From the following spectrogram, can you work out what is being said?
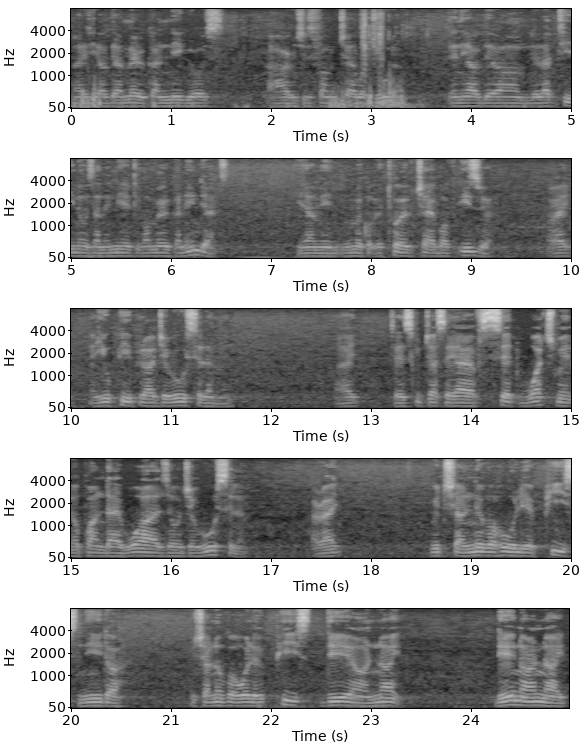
Right, you have the American Negroes, uh, which is from the tribe of Judah. Then you have the um, the Latinos and the Native American Indians. You know what I mean? We make up the 12 tribe of Israel. Right? And you people are Jerusalem. Right? So the scripture say, I have set watchmen upon thy walls, O Jerusalem. Alright? Which shall never hold your peace, neither which shall never hold your peace day or night. Day nor night,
